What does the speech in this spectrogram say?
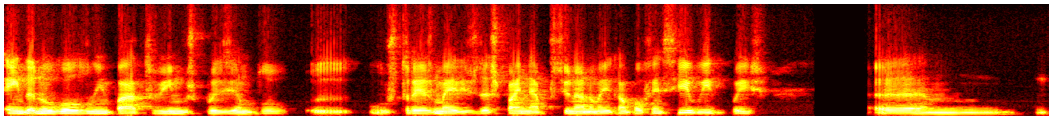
ainda no gol do empate vimos, por exemplo, eh, os três médios da Espanha a pressionar no meio campo ofensivo e depois um, ehm,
